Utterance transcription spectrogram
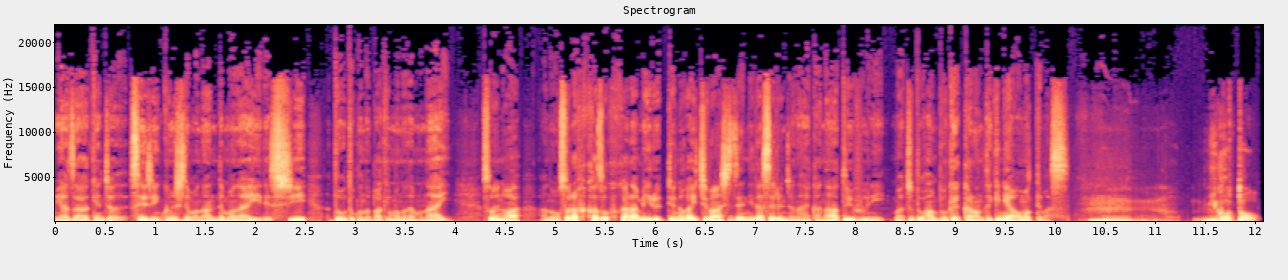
宮沢賢治は成人君子でも何でもないですし、道徳の化け物でもない。そういうのは、あの、おそらく家族から見るっていうのが一番自然に出せるんじゃないかなというふうに、まあちょっと半分結果論的には思ってます。うん見事、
